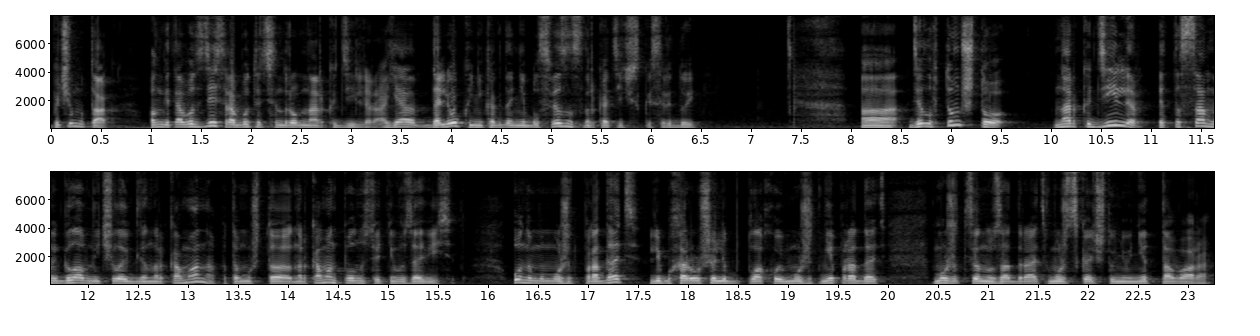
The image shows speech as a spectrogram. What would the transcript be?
Почему так? Он говорит, а вот здесь работает синдром наркодилера, а я далек и никогда не был связан с наркотической средой. А, дело в том, что наркодилер – это самый главный человек для наркомана, потому что наркоман полностью от него зависит. Он ему может продать, либо хорошее, либо плохое, может не продать, может цену задрать, может сказать, что у него нет товара,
